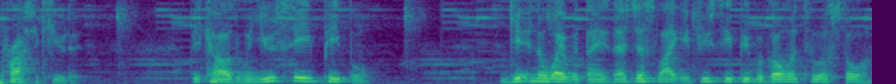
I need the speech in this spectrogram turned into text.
prosecuted. Because when you see people getting away with things that's just like if you see people go into a store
